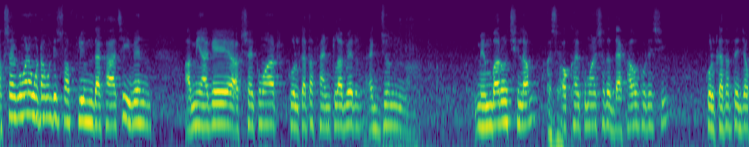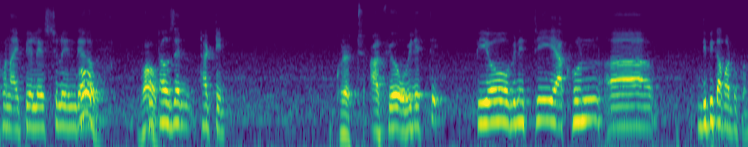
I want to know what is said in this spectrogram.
অক্ষয় কুমারের মোটামুটি সব ফিল্ম দেখা আছে। ইভেন আমি আগে অক্ষয় কুমার কলকাতা ফ্যান ক্লাবের একজন মেম্বারও ছিলাম। আচ্ছা। অক্ষয় কুমারের সাথে দেখাও করেছি। কলকাতাতে যখন আইপিএল এসেছিল India. Two thousand thirteen great আর প্রিয় অভিনেত্রী? প্রিয় অভিনেত্রী এখন দীপিকা পাডুকোন।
